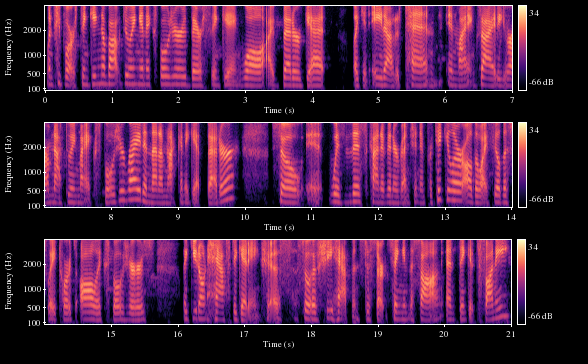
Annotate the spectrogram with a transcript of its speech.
when people are thinking about doing an exposure they're thinking well i better get like an 8 out of 10 in my anxiety or i'm not doing my exposure right and then i'm not going to get better so eh, with this kind of intervention in particular although i feel this way towards all exposures like you don't have to get anxious. So if she happens to start singing the song and think it's funny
